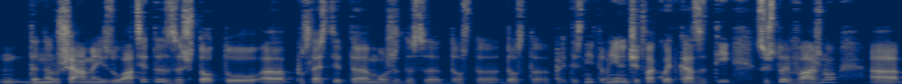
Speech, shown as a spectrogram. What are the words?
да нарушаваме изолацията, защото а, последствията може да са доста, доста притеснителни. Иначе това, което каза ти, също е важно. А,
